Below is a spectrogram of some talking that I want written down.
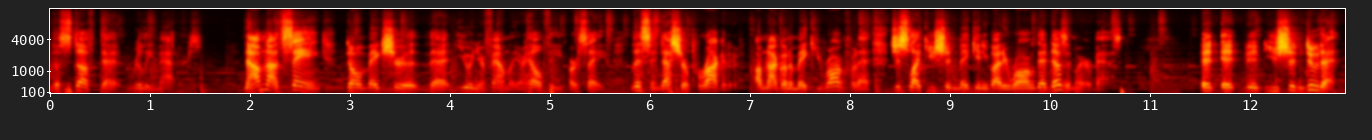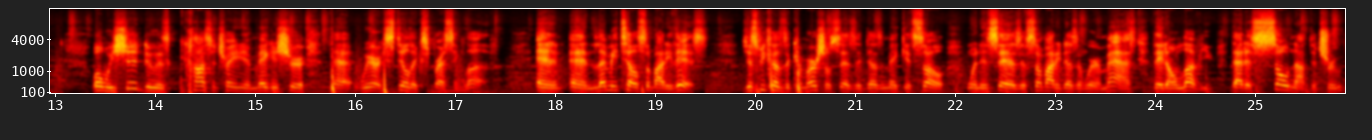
the stuff that really matters. Now, I'm not saying don't make sure that you and your family are healthy or safe. Listen, that's your prerogative. I'm not going to make you wrong for that, just like you shouldn't make anybody wrong that doesn't wear a mask. It, it, it, you shouldn't do that. What we should do is concentrating and making sure that we're still expressing love. And and let me tell somebody this: just because the commercial says it doesn't make it so, when it says if somebody doesn't wear a mask, they don't love you. That is so not the truth.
